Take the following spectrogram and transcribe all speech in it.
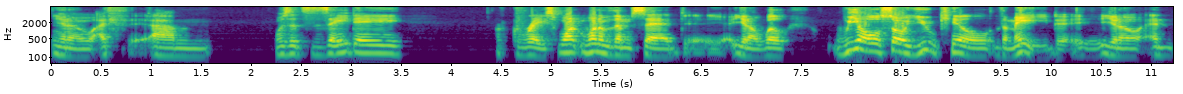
you know, I um was it Zayday or Grace? One one of them said, you know, well, we all saw you kill the maid, you know, and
